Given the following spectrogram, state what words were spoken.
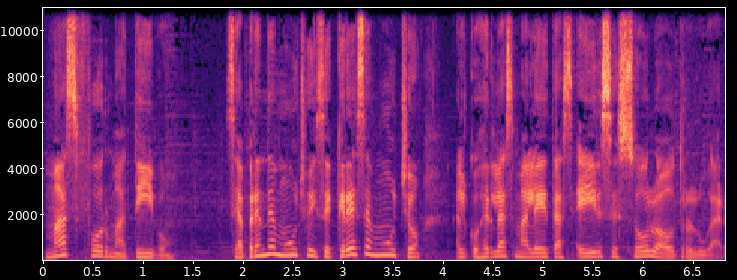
más formativo. Se aprende mucho y se crece mucho al coger las maletas e irse solo a otro lugar.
